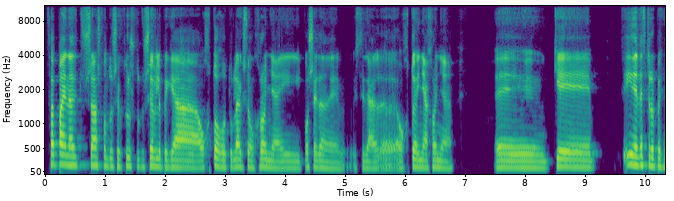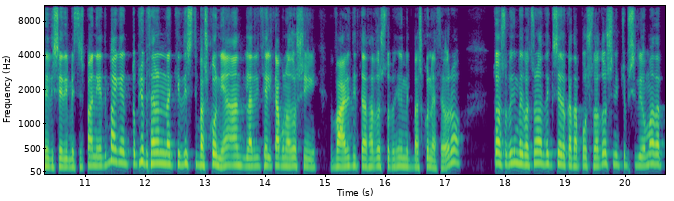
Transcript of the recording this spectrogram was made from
θα πάει να δει τους άσπονδους εχθρούς που τους έβλεπε για 8 τουλάχιστον χρόνια ή πόσα ήταν 8-9 ε, χρόνια. Ε, και είναι δεύτερο παιχνίδι σε μες στην Ισπανία την Bayern. Το πιο πιθανό είναι να κερδίσει την Μπασκόνια. Αν δηλαδή θέλει κάπου να δώσει βαρύτητα, θα δώσει το παιχνίδι με την Μπασκόνια, θεωρώ. Τώρα στο παιχνίδι με την Μπαρτσελόνα δεν ξέρω κατά πόσο θα δώσει. Είναι πιο ψηλή ομάδα,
